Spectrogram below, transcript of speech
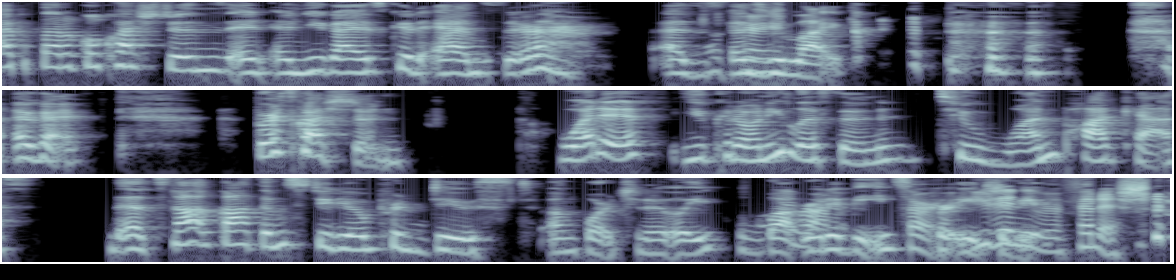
hypothetical questions and, and you guys could answer as, okay. as you like. okay. First question What if you could only listen to one podcast that's not Gotham Studio produced, unfortunately? What would it be? Sorry, you didn't even finish.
